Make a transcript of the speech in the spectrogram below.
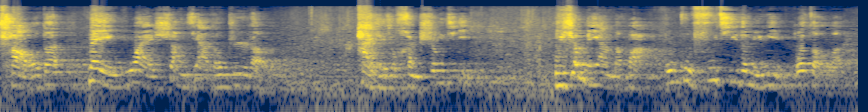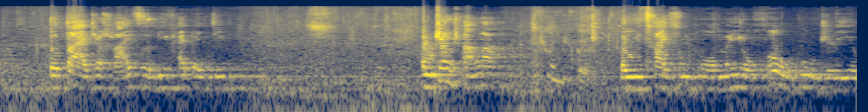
吵的内外上下都知道了，太太就很生气，你这么样的话，不顾夫妻的名义，我走了。就带着孩子离开北京，很正常啊。所以蔡松坡没有后顾之忧，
